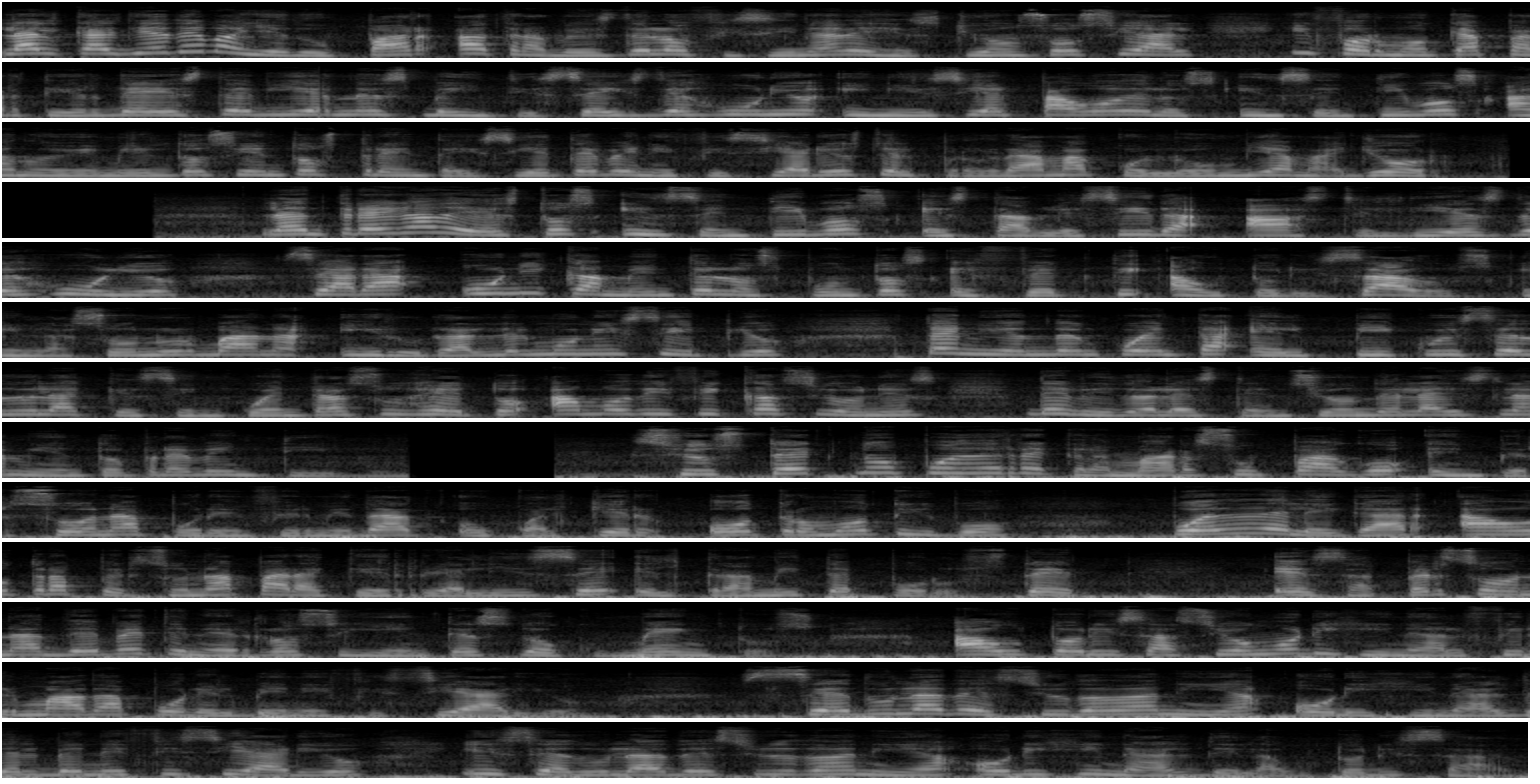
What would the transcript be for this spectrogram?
La alcaldía de Valledupar, a través de la Oficina de Gestión Social, informó que a partir de este viernes 26 de junio inicia el pago de los incentivos a 9.237 beneficiarios del programa Colombia Mayor. La entrega de estos incentivos, establecida hasta el 10 de julio, se hará únicamente en los puntos efecti autorizados en la zona urbana y rural del municipio, teniendo en cuenta el pico y cédula que se encuentra sujeto a modificaciones debido a la extensión del aislamiento preventivo. Si usted no puede reclamar su pago en persona por enfermedad o cualquier otro motivo, puede delegar a otra persona para que realice el trámite por usted. Esa persona debe tener los siguientes documentos. Autorización original firmada por el beneficiario, cédula de ciudadanía original del beneficiario y cédula de ciudadanía original del autorizado.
